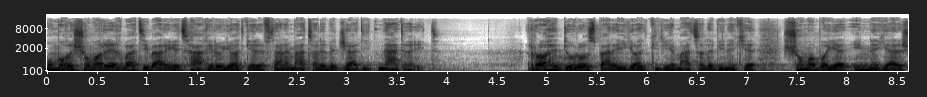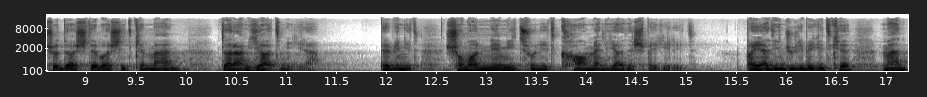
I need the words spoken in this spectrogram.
اون موقع شما رغبتی برای تغییر و یاد گرفتن مطالب جدید ندارید. راه درست برای یادگیری مطالب اینه که شما باید این نگرش رو داشته باشید که من دارم یاد می‌گیرم. ببینید شما نمی‌تونید کامل یادش بگیرید. باید اینجوری بگید که من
